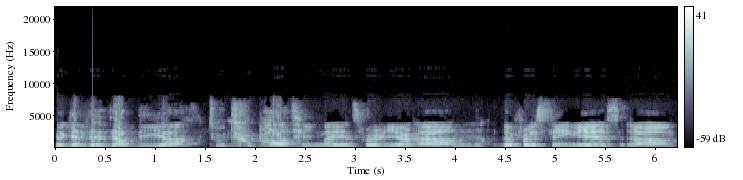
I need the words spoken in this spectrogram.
again there'll be uh, two two parts in my answer here. Um, the first thing is um,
